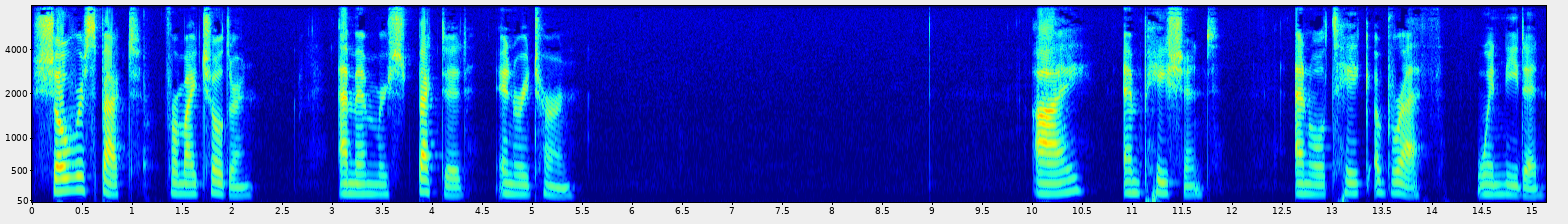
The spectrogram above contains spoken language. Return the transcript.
show respect for my children and am respected in return. I am patient and will take a breath when needed.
